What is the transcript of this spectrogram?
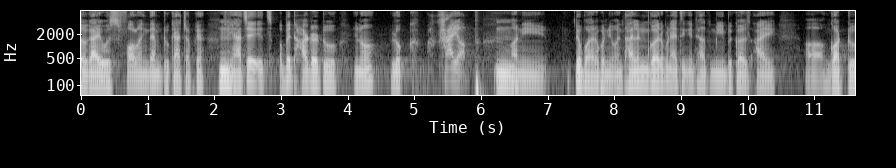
the guy who's following them to catch up क्या So यहाँ चाहिँ it's a bit harder to you know look high up अनि त्यो भएर पनि हो अनि थाइल्यान्ड गएर पनि I think it help me because I got to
